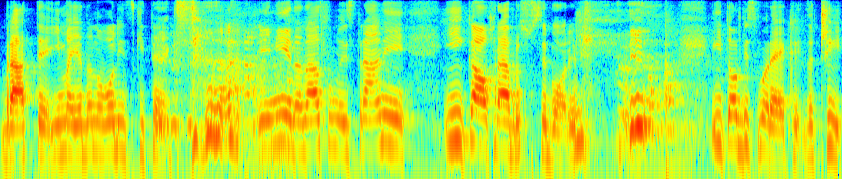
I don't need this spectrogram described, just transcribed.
brate, ima jedan ovolitski tekst i nije na naslovnoj strani i kao hrabro su se borili. I to bismo rekli. Znači,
